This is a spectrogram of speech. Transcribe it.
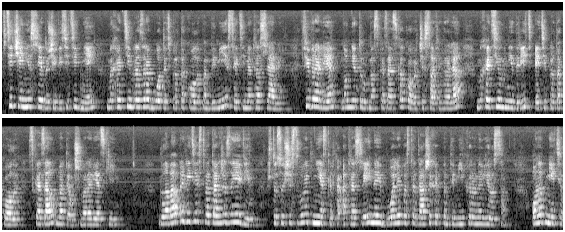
В течение следующих 10 дней мы хотим разработать протоколы пандемии с этими отраслями. В феврале, но мне трудно сказать, с какого числа февраля, мы хотим внедрить эти протоколы, сказал Матеуш Моровецкий. Глава правительства также заявил, что существует несколько отраслей, наиболее пострадавших от пандемии коронавируса – он отметил,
